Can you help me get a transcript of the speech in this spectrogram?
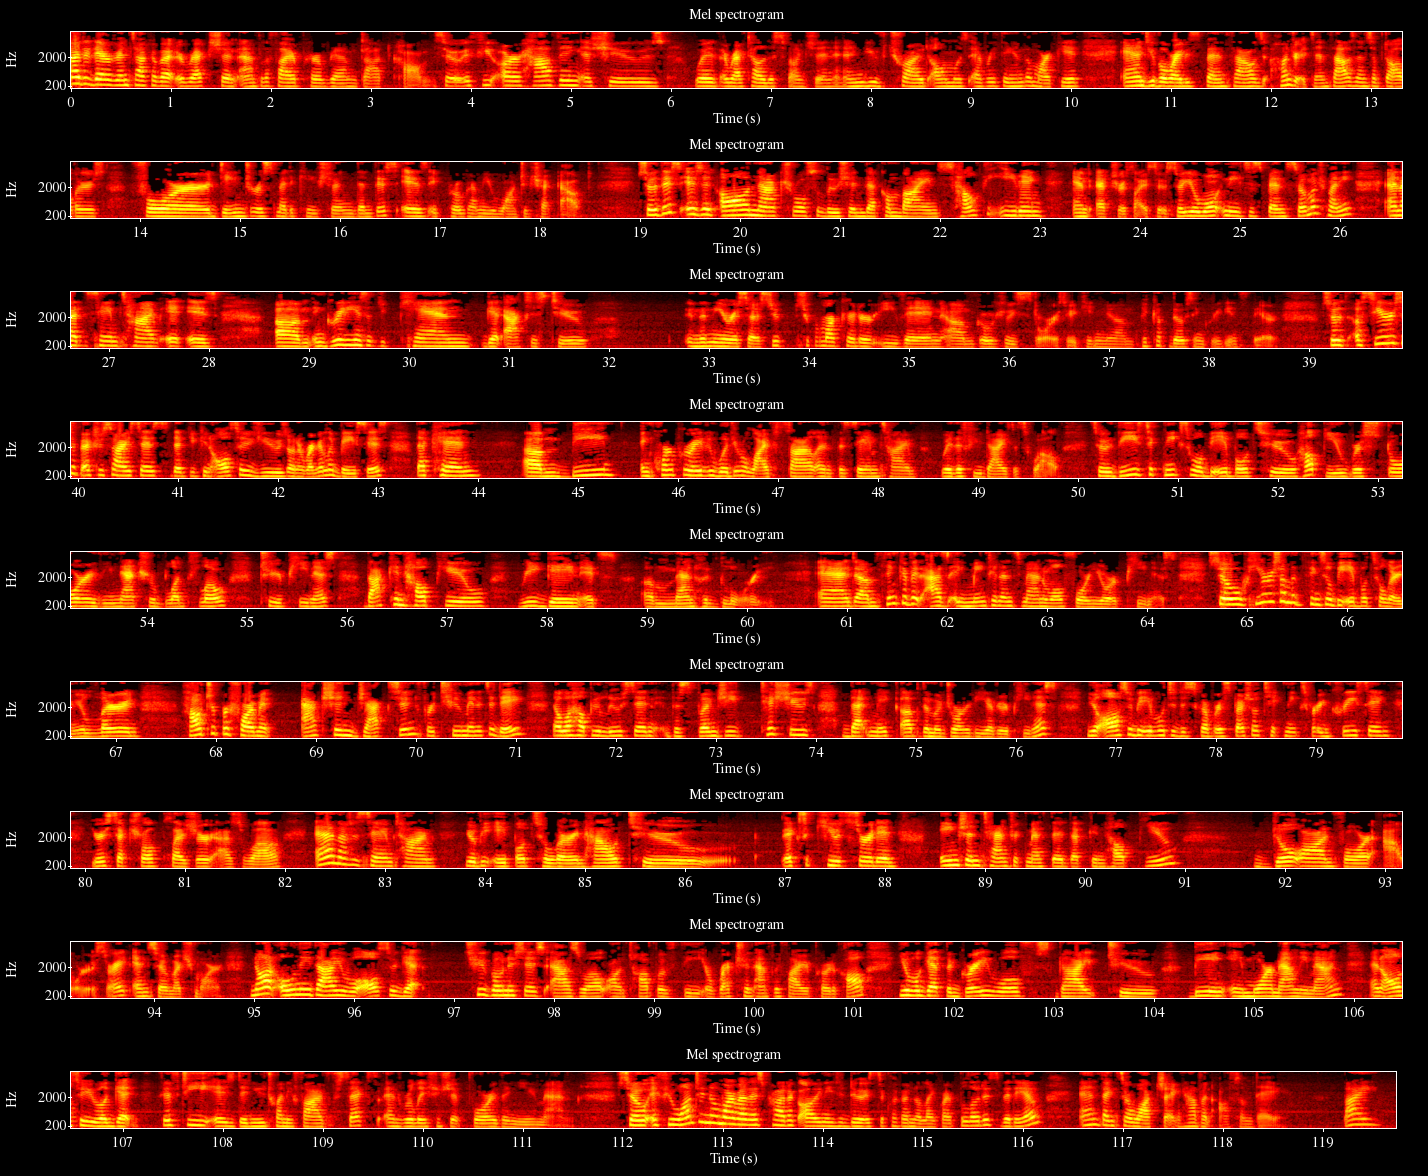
Hi, today we're going to talk about erectionamplifierprogram.com. So if you are having issues with erectile dysfunction and you've tried almost everything in the market and you've already spent thousands, hundreds and thousands of dollars for dangerous medication, then this is a program you want to check out. So this is an all-natural solution that combines healthy eating and exercises. So you won't need to spend so much money and at the same time it is um, ingredients that you can get access to in the nearest uh, su supermarket or even um, grocery store. So you can um, pick up those ingredients there. So a series of exercises that you can also use on a regular basis that can um, be incorporated with your lifestyle and at the same time with a few diets as well. So these techniques will be able to help you restore the natural blood flow to your penis. That can help you regain its um, manhood glory and um, think of it as a maintenance manual for your penis. So here are some of the things you'll be able to learn. You'll learn how to perform an Action Jackson for two minutes a day that will help you loosen the spongy tissues that make up the majority of your penis. You'll also be able to discover special techniques for increasing your sexual pleasure as well. And at the same time, you'll be able to learn how to execute certain ancient tantric method that can help you go on for hours, right? And so much more. Not only that, you will also get two bonuses as well on top of the erection amplifier protocol. You will get the Grey Wolf's Guide to Being a More Manly Man, and also you will get 50 is the new 25 sex and relationship for the new man. So if you want to know more about this product, all you need to do is to click on the link right below this video. And thanks for watching. Have an awesome day. Bye!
